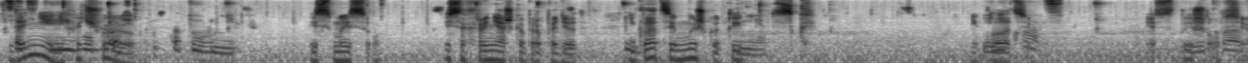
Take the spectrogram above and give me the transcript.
Кстати, не, ты не его хочу пустоту вниз. И смысл? И сохраняшка пропадет. Не клацай мышку, ты... Нет. Ск. Не Я не клацай. Я слышал все.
